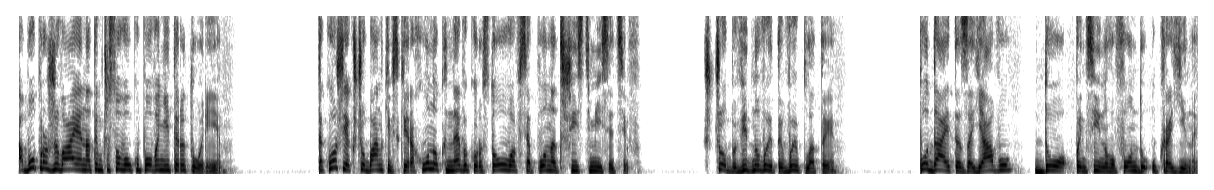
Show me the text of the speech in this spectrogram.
або проживає на тимчасово окупованій території. Також, якщо банківський рахунок не використовувався понад 6 місяців. Щоб відновити виплати, подайте заяву до Пенсійного фонду України.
